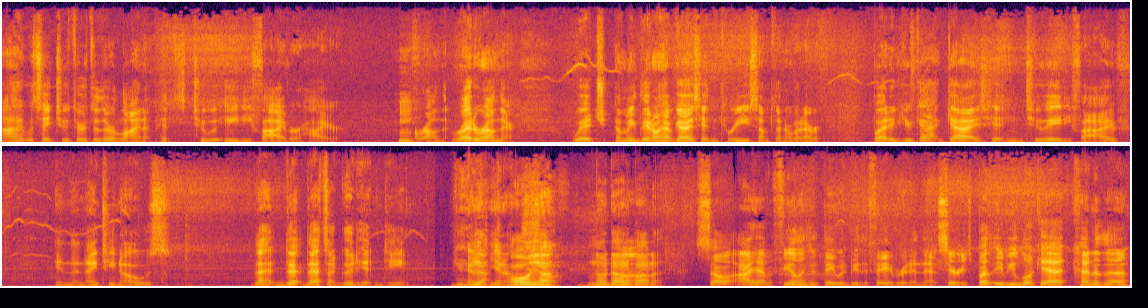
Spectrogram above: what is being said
I would say two thirds of their lineup hits 285 or higher, around that, right around there. Which I mean, they don't have guys hitting three something or whatever, but if you got guys hitting 285 in the 1900s, that, that that's a good hitting team. Yeah. you know, oh so- yeah, no doubt about um, it. So I have a feeling that they would be the favorite in that series. But if you look at kind of the,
